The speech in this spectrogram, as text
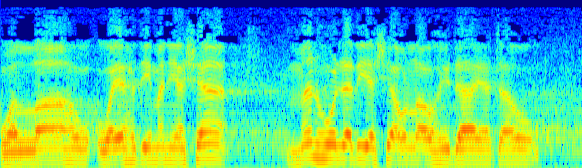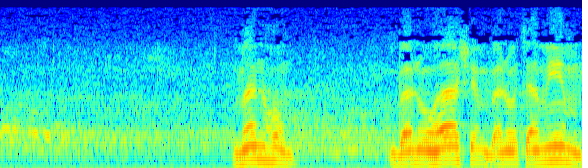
والله ويهدي من يشاء. من هو الذي يشاء الله هدايته؟ من هم؟ بنو هاشم بنو تميم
